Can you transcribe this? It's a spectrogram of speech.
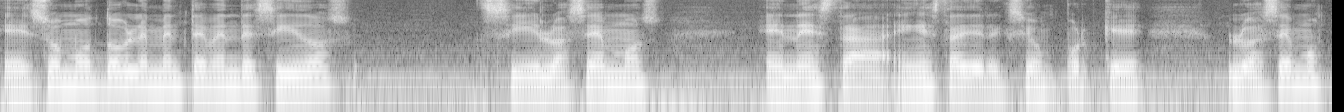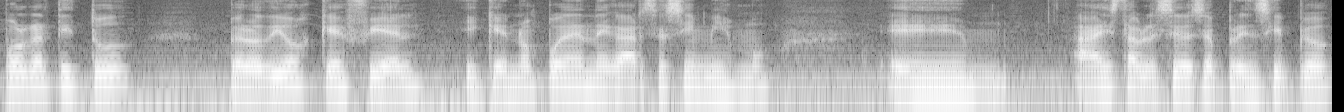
Eh, somos doblemente bendecidos si lo hacemos en esta, en esta dirección, porque lo hacemos por gratitud, pero Dios que es fiel y que no puede negarse a sí mismo, eh, ha establecido ese principio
